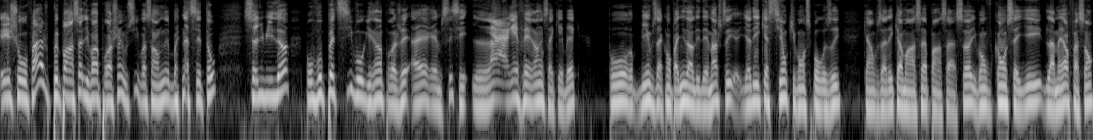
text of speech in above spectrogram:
et Chauffage. Vous pouvez penser à l'hiver prochain aussi, il va s'en venir bien assez tôt. Celui-là, pour vos petits, vos grands projets, RMC, c'est la référence à Québec pour bien vous accompagner dans les démarches. Il y a des questions qui vont se poser quand vous allez commencer à penser à ça. Ils vont vous conseiller de la meilleure façon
